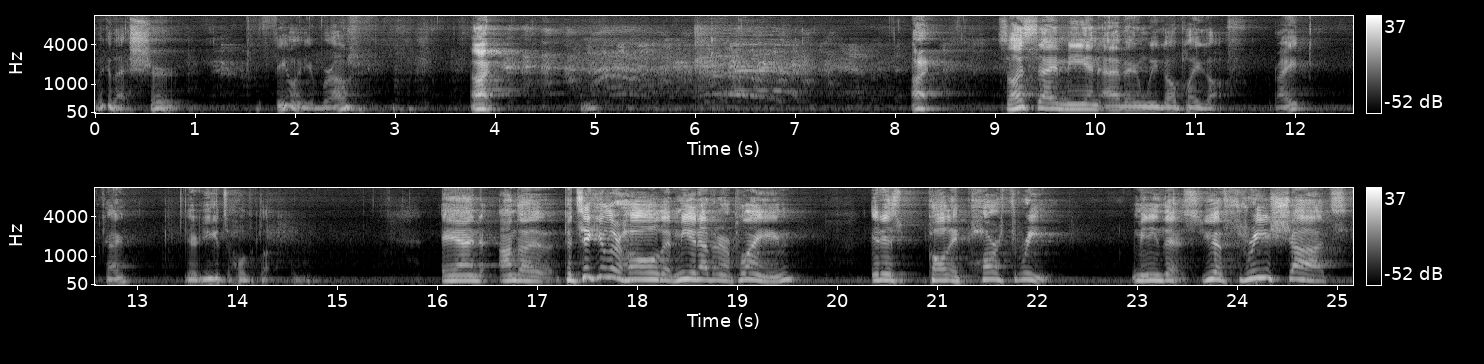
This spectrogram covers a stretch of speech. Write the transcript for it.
Look at that shirt. I'm feeling you, bro. All right. All right. So let's say me and Evan, we go play golf, right? Okay? Here, you get to hold the club. And on the particular hole that me and Evan are playing, it is called a par three, meaning this you have three shots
